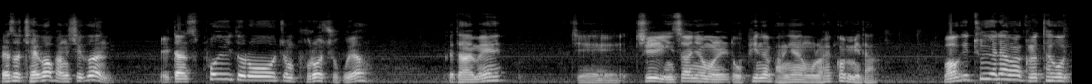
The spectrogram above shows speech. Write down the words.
그래서 제거 방식은 일단 스포이드로 좀 불어주고요. 그 다음에 이제 질 인산염을 높이는 방향으로 할 겁니다. 먹이 투여량을 그렇다고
